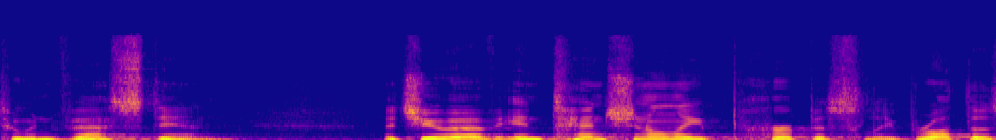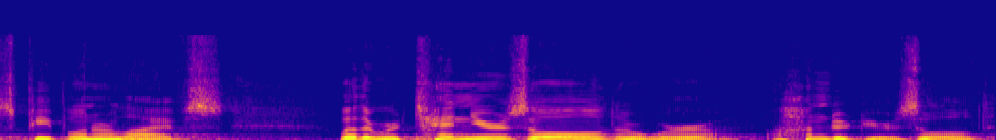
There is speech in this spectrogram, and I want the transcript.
to invest in, that you have intentionally, purposely brought those people in our lives, whether we're 10 years old or we're 100 years old,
